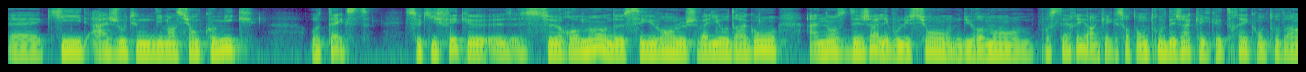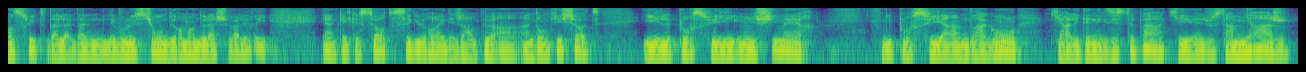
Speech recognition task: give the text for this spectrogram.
euh, qui ajoutent une dimension comique au texte. Ce qui fait que euh, ce roman de Ségurant le Chevalier au Dragon annonce déjà l'évolution du roman postérieur, en quelque sorte. On trouve déjà quelques traits qu'on trouvera ensuite dans l'évolution du roman de la chevalerie. Et en quelque sorte, Ségurant est déjà un peu un, Don Quichotte. Il poursuit une chimère. Il poursuit un dragon qui en réalité n'existe pas, qui est juste un mirage.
